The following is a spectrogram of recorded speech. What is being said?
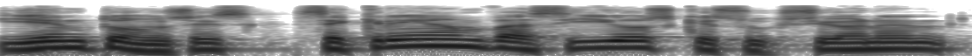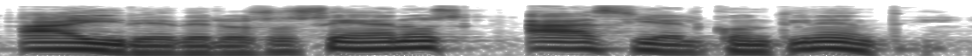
y entonces se crean vacíos que succionan aire de los océanos hacia el continente.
